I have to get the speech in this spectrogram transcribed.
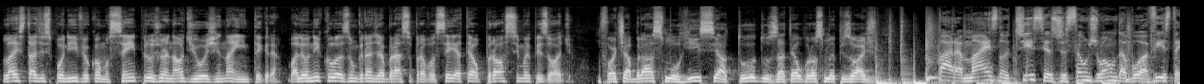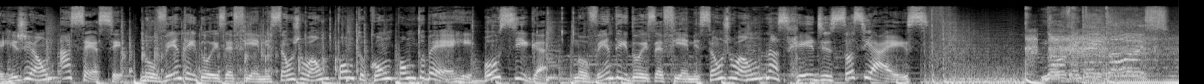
Lá está disponível, como sempre, o jornal de hoje na íntegra. Valeu, Nicolas, um grande abraço para você e até o próximo episódio. Um forte abraço, Morrice, a todos. Até o próximo episódio. Para mais notícias de São João da Boa Vista e região, acesse 92fm São João.com.br ou siga 92fm São João nas redes sociais. 92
